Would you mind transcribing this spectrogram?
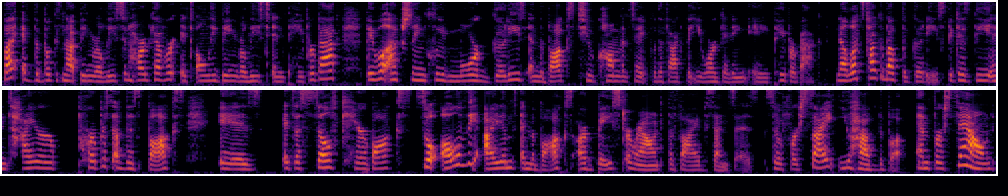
but if the book is not being released in hardcover, it's only being released in paperback, they will actually include more goodies in the box to compensate for the fact that you are getting a paperback. Now let's talk about the goodies because the entire purpose of this box is it's a self care box. So all of the items in the box are based around the five senses. So for sight, you have the book. And for sound,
